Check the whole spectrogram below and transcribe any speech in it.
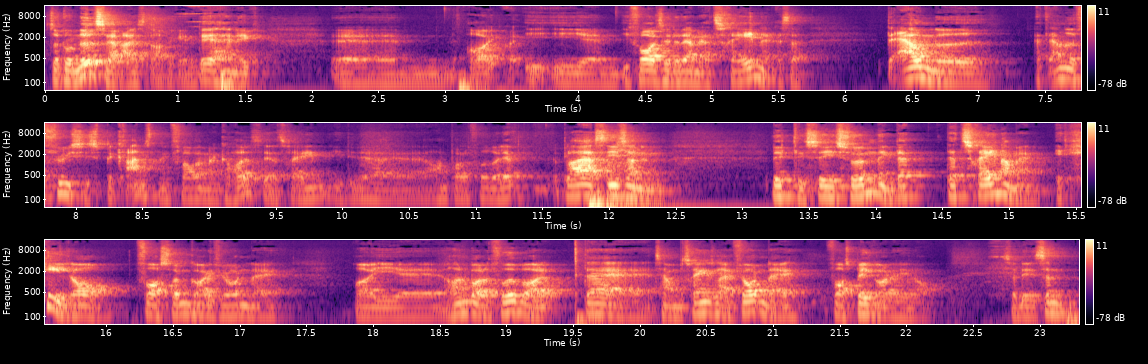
så du er nødt til at rejse dig op igen, det er han ikke. Øh, og i, i, øhm, i forhold til det der med at træne, altså, der er jo noget, at der er noget fysisk begrænsning for, hvad man kan holde til at træne i det der øh, håndbold og fodbold. Jeg, jeg plejer at sige sådan en lidt kliché i svømning, der, der træner man et helt år for at svømme godt i 14 dage. Og i øh, håndbold og fodbold, der tager man træningslejr i 14 dage for at spille godt et helt år. Så det er sådan,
